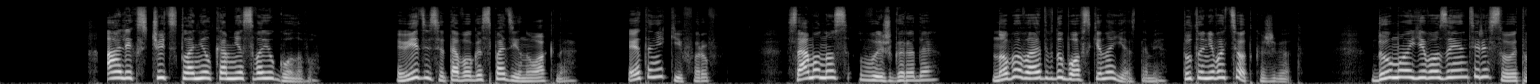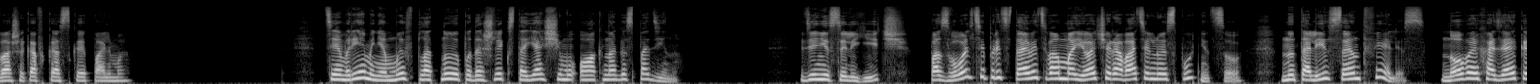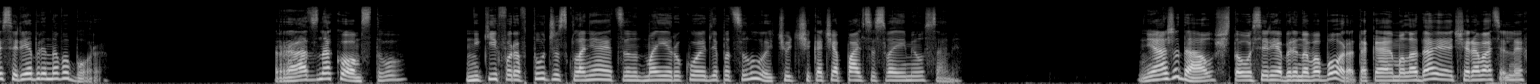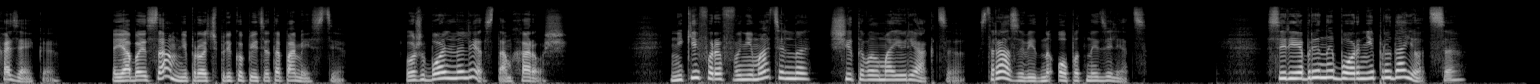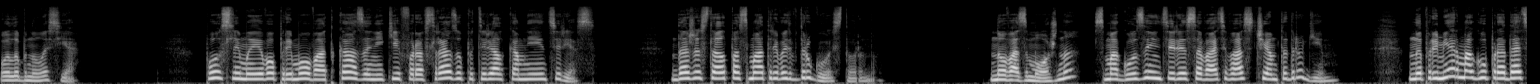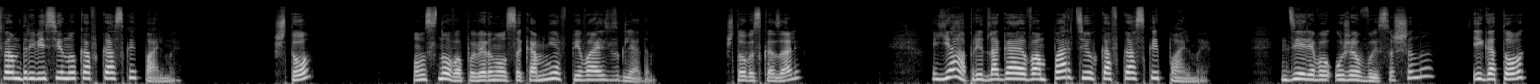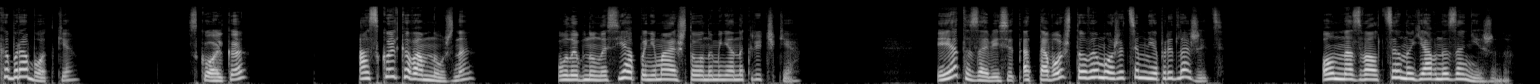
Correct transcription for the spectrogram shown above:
Алекс чуть склонил ко мне свою голову. «Видите того господина у окна? Это Никифоров. Сам он из Вышгорода, но бывает в Дубовске наездами. Тут у него тетка живет. Думаю, его заинтересует ваша кавказская пальма». Тем временем мы вплотную подошли к стоящему у окна господину. «Денис Ильич, позвольте представить вам мою очаровательную спутницу, Натали Сент-Фелис, новая хозяйка Серебряного Бора». «Рад знакомству», — Никифоров тут же склоняется над моей рукой для поцелуя, чуть щекоча пальцы своими усами. «Не ожидал, что у Серебряного Бора такая молодая и очаровательная хозяйка. Я бы и сам не прочь прикупить это поместье. Уж больно лес там хорош». Никифоров внимательно считывал мою реакцию. Сразу видно опытный делец. «Серебряный бор не продается, улыбнулась я. После моего прямого отказа Никифоров сразу потерял ко мне интерес. Даже стал посматривать в другую сторону. Но, возможно, смогу заинтересовать вас чем-то другим. Например, могу продать вам древесину кавказской пальмы. Что? Он снова повернулся ко мне, впиваясь взглядом. Что вы сказали? Я предлагаю вам партию кавказской пальмы. Дерево уже высушено и готово к обработке. «Сколько?» «А сколько вам нужно?» Улыбнулась я, понимая, что он у меня на крючке. «И это зависит от того, что вы можете мне предложить». Он назвал цену явно заниженную.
